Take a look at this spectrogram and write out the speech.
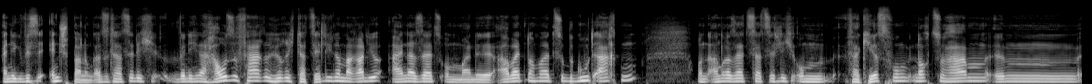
eine gewisse Entspannung. Also tatsächlich, wenn ich nach Hause fahre, höre ich tatsächlich nochmal Radio. Einerseits, um meine Arbeit nochmal zu begutachten und andererseits tatsächlich, um Verkehrsfunk noch zu haben, ähm,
